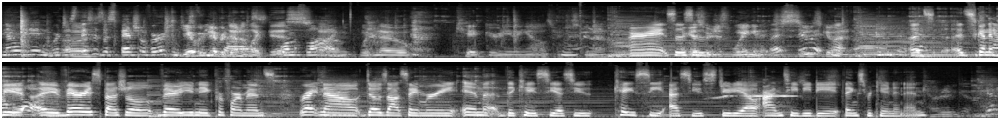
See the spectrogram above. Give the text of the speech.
No, we didn't. We're just. Uh, this is a special version. yeah, we've never done it like this on the fly. um, with no kick or anything else. We're just gonna. all right. So I this guess is we're just winging it. Let's just do who's it. going. it's it's gonna be a very special, very unique performance right now. Dauzat Saint Marie in the KCSU KCSU studio. I'm TBD. Thanks for tuning in. Count it and go. I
